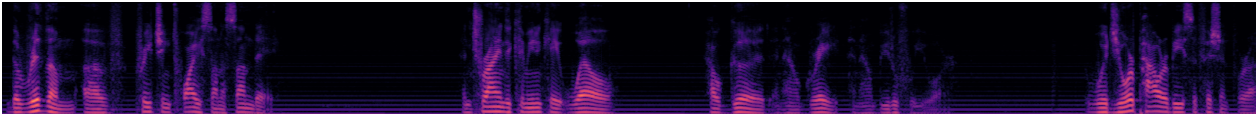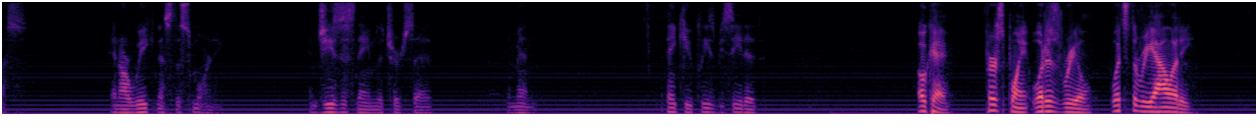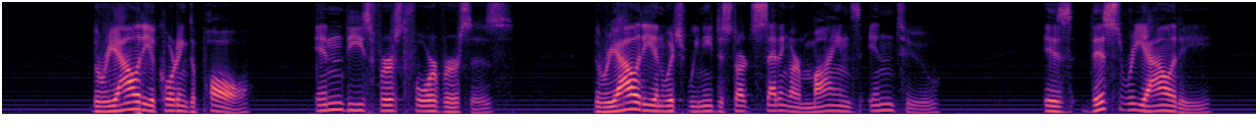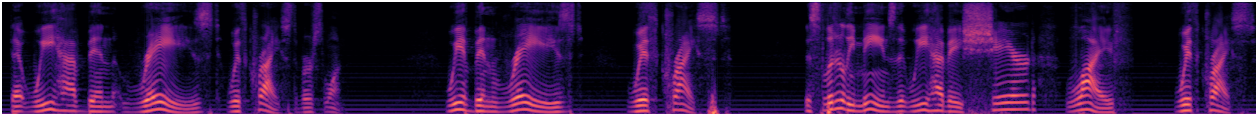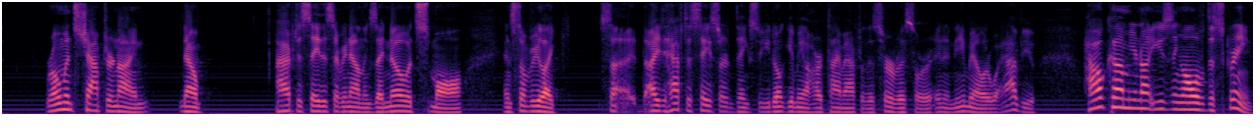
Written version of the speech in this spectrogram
the rhythm of preaching twice on a Sunday and trying to communicate well how good and how great and how beautiful you are. Would your power be sufficient for us in our weakness this morning? In Jesus' name, the church said, Amen. Thank you. Please be seated. Okay, first point what is real? What's the reality? The reality, according to Paul, in these first four verses, the reality in which we need to start setting our minds into is this reality that we have been raised with Christ. Verse 1. We have been raised with Christ. This literally means that we have a shared life with Christ. Romans chapter 9. Now, I have to say this every now and then because I know it's small, and some of you like, so I have to say certain things so you don't give me a hard time after the service or in an email or what have you. How come you're not using all of the screen?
